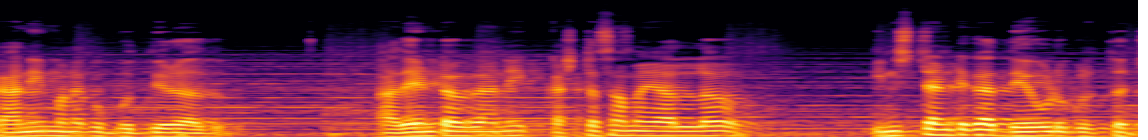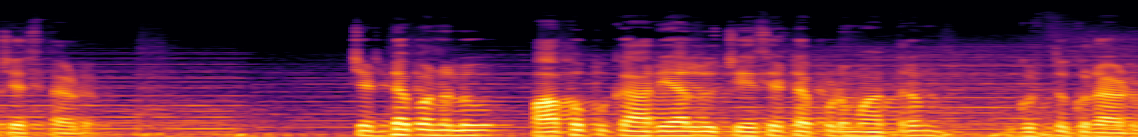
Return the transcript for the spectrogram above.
కానీ మనకు బుద్ధి రాదు. అదేంటో కానీ కష్ట సమయాల్లో ఇన్స్టంట్గా దేవుడు గుర్తొచ్చేస్తాడు. చెడ్డ పనులు పాపపు కార్యాలు చేసేటప్పుడు మాత్రం గుర్తుకు రాడు.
